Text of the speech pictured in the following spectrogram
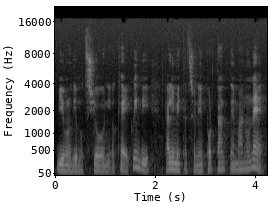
vivono di emozioni, ok? Quindi l'alimentazione è importante, ma non è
